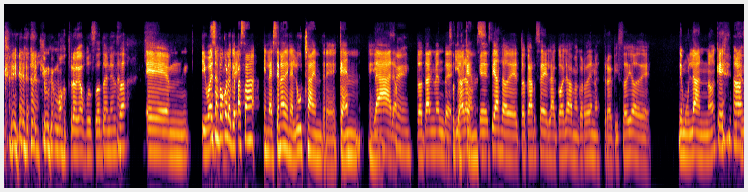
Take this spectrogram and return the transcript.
que, que me mostró Capuzoto en eso. Eh, y bueno, es un poco lo que pasa en la escena de la lucha entre Ken. eh, Claro, Sí. totalmente. Y ahora Kens. que decías lo de tocarse la cola, me acordé de nuestro episodio de, de Mulan, ¿no? Que Ah, sí.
